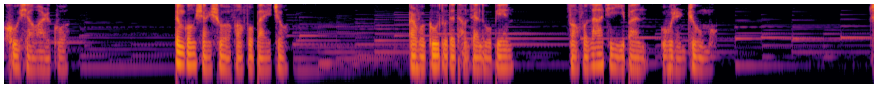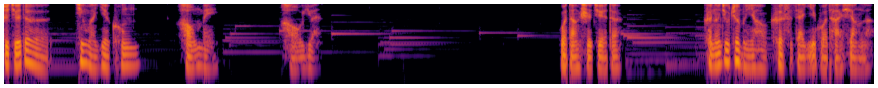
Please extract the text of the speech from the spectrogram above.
呼啸而过，灯光闪烁，仿佛白昼。而我孤独的躺在路边，仿佛垃圾一般无人注目。只觉得今晚夜空好美，好远。我当时觉得，可能就这么要客死在异国他乡了。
